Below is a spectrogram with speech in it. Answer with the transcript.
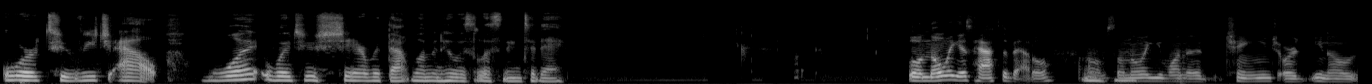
or to reach out, what would you share with that woman who is listening today? Well, knowing is half the battle. Um, mm-hmm. So knowing you want to change or you know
